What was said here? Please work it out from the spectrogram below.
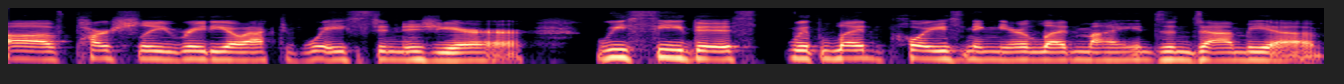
of partially radioactive waste in Niger. We see this with lead poisoning near lead mines in Zambia.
